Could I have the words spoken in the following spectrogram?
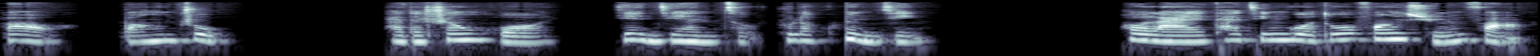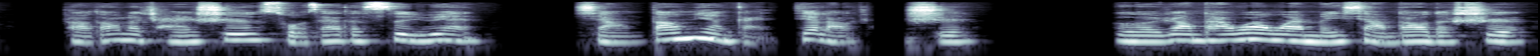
报和帮助。他的生活渐渐走出了困境。后来，他经过多方寻访，找到了禅师所在的寺院，想当面感谢老禅师。可让他万万没想到的是。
